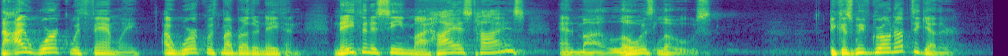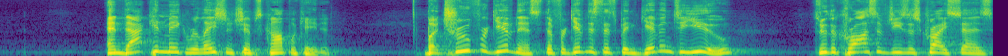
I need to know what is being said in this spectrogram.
Now, I work with family. I work with my brother Nathan. Nathan has seen my highest highs and my lowest lows because we've grown up together. And that can make relationships complicated. But true forgiveness, the forgiveness that's been given to you through the cross of Jesus Christ, says,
